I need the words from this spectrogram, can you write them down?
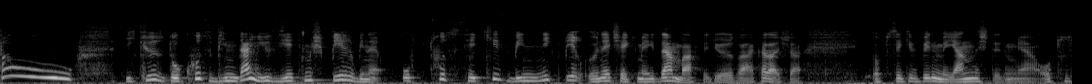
Puu! 209 binden 171 bine 38 binlik bir öne çekmekten bahsediyoruz arkadaşlar. 38 bin mi? Yanlış dedim ya. 30,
